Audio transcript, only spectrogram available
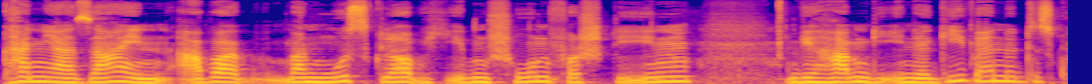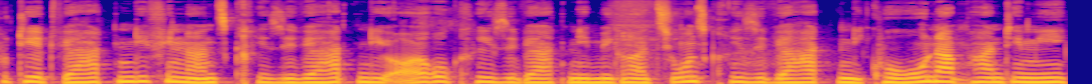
kann ja sein, aber man muss, glaube ich, eben schon verstehen, wir haben die Energiewende diskutiert, wir hatten die Finanzkrise, wir hatten die Eurokrise, wir hatten die Migrationskrise, wir hatten die Corona-Pandemie,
